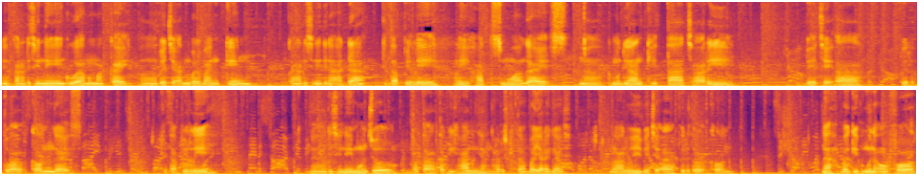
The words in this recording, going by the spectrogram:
Ya, karena di sini gua memakai eh, BCA Mobile Banking karena di sini tidak ada, kita pilih lihat semua guys. Nah, kemudian kita cari BCA virtual account guys. Kita pilih. Nah di sini muncul total tagihan yang harus kita bayar ya guys melalui BCA virtual account. Nah bagi pengguna OVO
